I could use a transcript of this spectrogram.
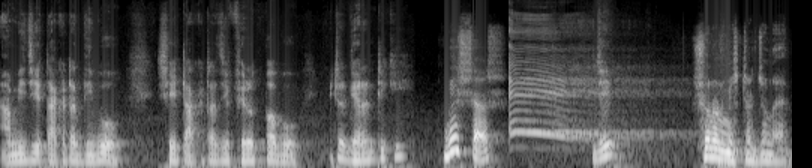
আমি যে টাকাটা দিব সেই টাকাটা যে ফেরত পাবো এটার গ্যারান্টি কি? বিশ্বাস? জি। শুনুন মিস্টার জুনায়েদ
